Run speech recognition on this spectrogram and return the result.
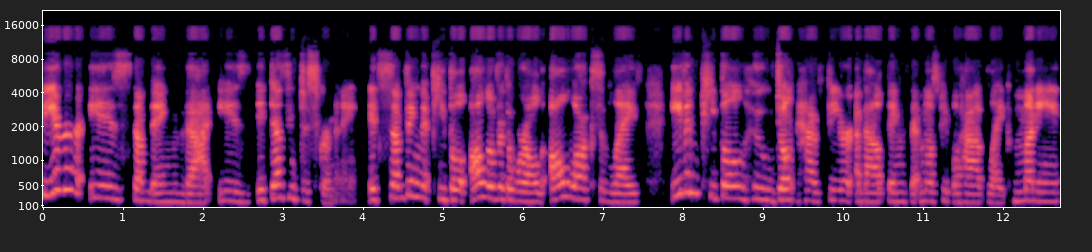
fear is something that is it doesn't discriminate it's something that people all over the world all walks of life even people who don't have fear about things that most people have like money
